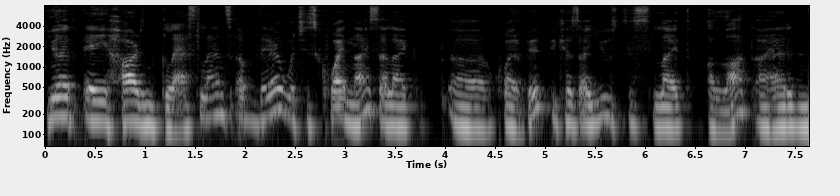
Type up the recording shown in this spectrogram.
You have a hardened glass lens up there, which is quite nice. I like uh, quite a bit because I used this light a lot. I had it in,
